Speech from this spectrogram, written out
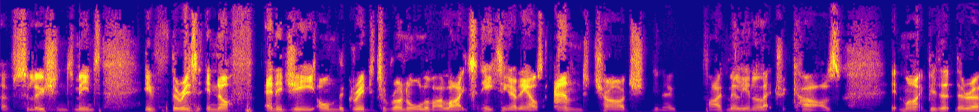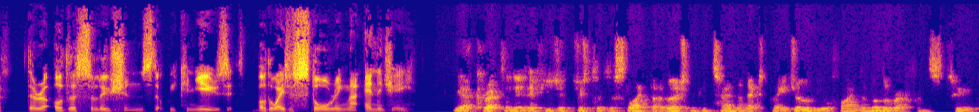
of solutions means if there isn't enough energy on the grid to run all of our lights and heating and everything else and charge you know five million electric cars, it might be that there are there are other solutions that we can use. It's other ways of storing that energy. Yeah, correct. And if you just just as a slight diversion, if you turn the next page over, you'll find another reference to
